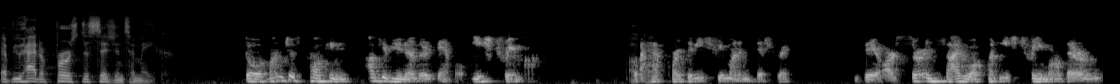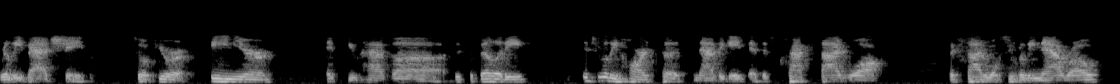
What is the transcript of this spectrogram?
if you had a first decision to make? So if I'm just talking, I'll give you another example, East Tremont. Okay. I have parts of East Tremont district. There are certain sidewalks on East Tremont that are in really bad shape. So if you're a senior, if you have a disability, it's really hard to navigate there. There's cracked sidewalks. The sidewalks are really narrow.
